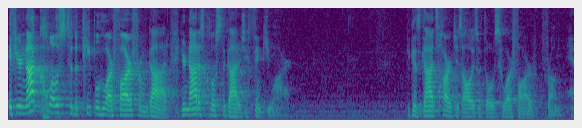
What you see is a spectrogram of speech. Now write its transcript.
if you're not close to the people who are far from God, you're not as close to God as you think you are. Because God's heart is always with those who are far from Him.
